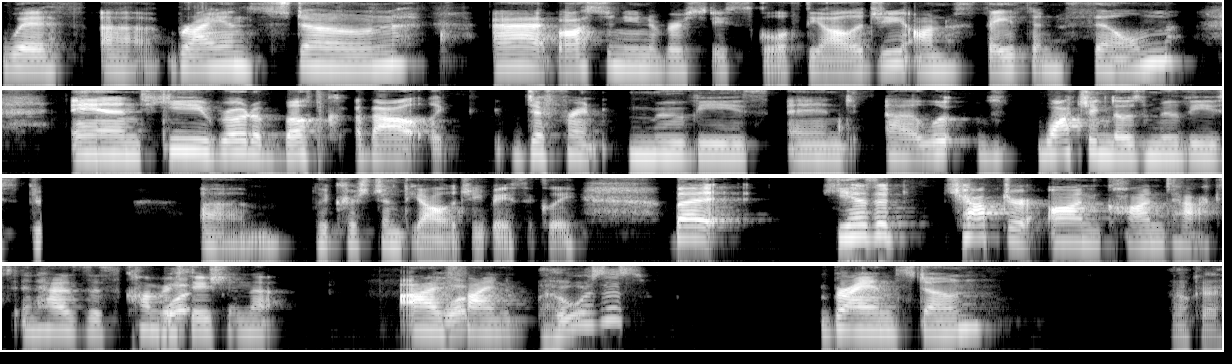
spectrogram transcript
with uh, Bryan Stone at Boston University School of Theology on faith and film. And he wrote a book about like different movies and uh, lo- watching those movies through um, the Christian theology, basically. But he has a chapter on contact and has this conversation what? that I what? find. Who was this? Bryan Stone. Okay.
